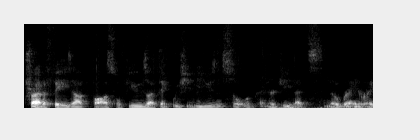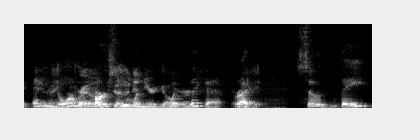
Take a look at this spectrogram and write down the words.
try to phase out fossil fuels. I think we should be using solar energy. That's no brainer, right? Any Right. normal Growing person food in would, your would think that. Right. Right. So they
